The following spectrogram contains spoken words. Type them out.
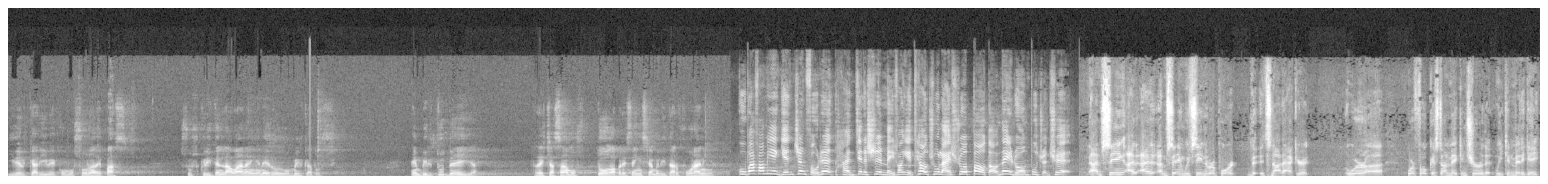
y del Caribe como zona de paz, suscrita en La Habana en enero de 2014. En virtud de ella, rechazamos toda presencia militar foránea 古巴方面严正否认，罕见的是美方也跳出来说报道内容不准确。I'm seeing, I, I, I'm saying we've seen the report. It's not accurate. We're uh, we're focused on making sure that we can mitigate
